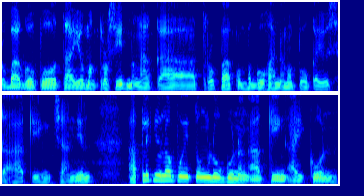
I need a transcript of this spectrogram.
Pero bago po tayo mag-proceed mga katropa, kung baguhan naman po kayo sa aking channel, ah, click nyo lang po itong logo ng aking icon.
